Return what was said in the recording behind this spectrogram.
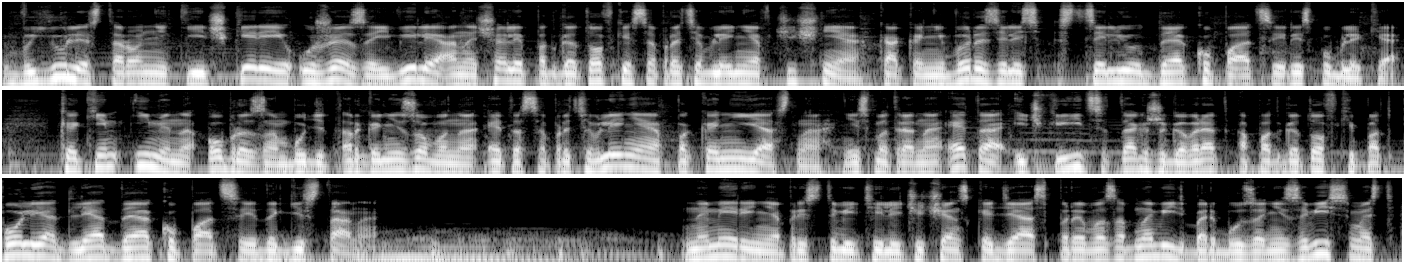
В июле сторонники Ичкерии уже заявили о начале подготовки сопротивления в Чечне, как они выразились, с целью деоккупации республики. Каким именно образом будет организовано это сопротивление, пока не ясно. Несмотря на это, ичкерийцы также говорят о подготовке подполья для деоккупации Дагестана. Намерения представителей чеченской диаспоры возобновить борьбу за независимость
